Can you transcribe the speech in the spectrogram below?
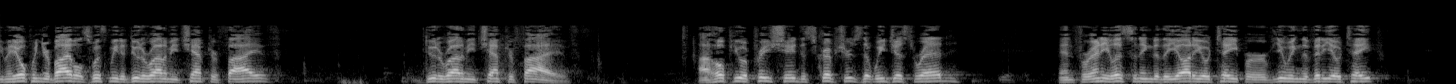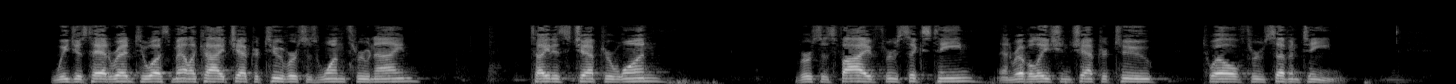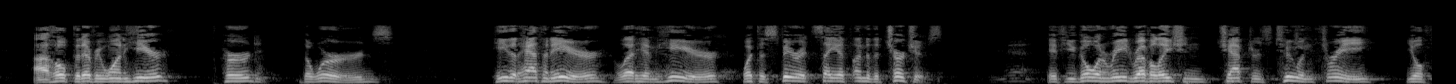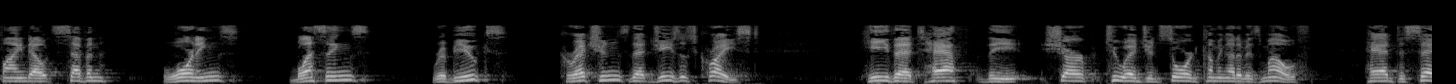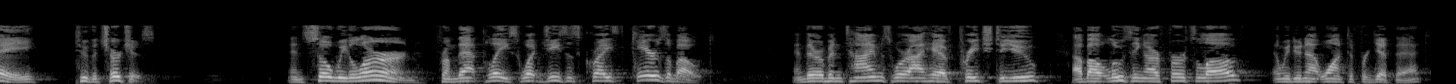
You may open your Bibles with me to Deuteronomy chapter 5. Deuteronomy chapter 5. I hope you appreciate the scriptures that we just read. And for any listening to the audio tape or viewing the videotape, we just had read to us Malachi chapter 2 verses 1 through 9, Titus chapter 1 verses 5 through 16, and Revelation chapter 2, 12 through 17. I hope that everyone here heard the words, He that hath an ear, let him hear what the Spirit saith unto the churches. Amen. If you go and read Revelation chapters 2 and 3, you'll find out seven warnings, blessings, rebukes, corrections that Jesus Christ, He that hath the sharp two-edged sword coming out of His mouth, had to say to the churches. And so we learn from that place what Jesus Christ cares about. And there have been times where I have preached to you about losing our first love, and we do not want to forget that.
